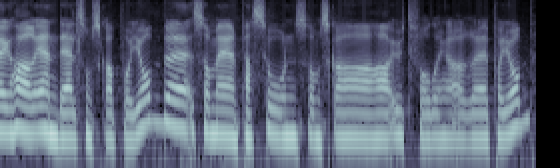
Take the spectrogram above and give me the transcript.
jeg har en del som skal på jobb, eh, som er en person som skal ha utfordringer på jobb.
